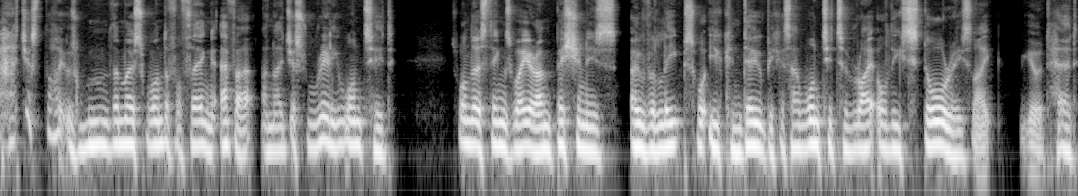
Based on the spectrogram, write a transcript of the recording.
I just thought it was the most wonderful thing ever. And I just really wanted, it's one of those things where your ambition is overleaps what you can do because I wanted to write all these stories. Like you had heard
